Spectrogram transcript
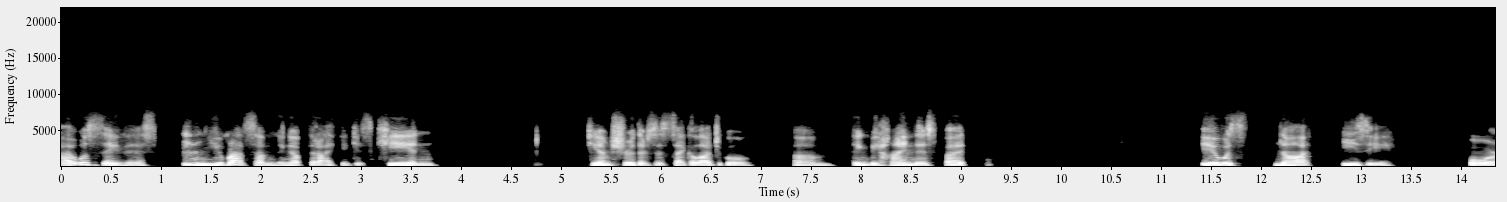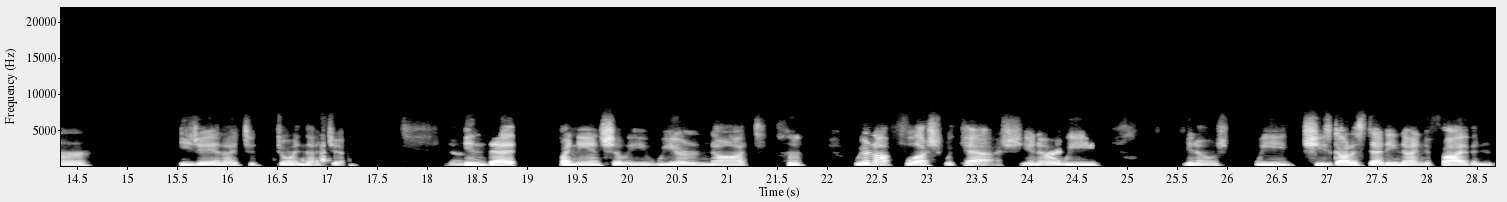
I will say this you brought something up that I think is key. And I'm sure there's a psychological um, thing behind this, but it was not easy for EJ and I to join that gym. Yeah. In that financially, we are not we're not flush with cash. You know, right. we, you know, we she's got a steady nine to five and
